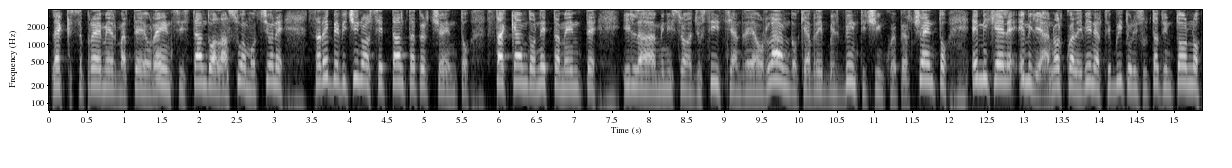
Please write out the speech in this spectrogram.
L'ex premier Matteo Renzi, stando alla sua mozione, sarebbe vicino al 70%, staccando nettamente il ministro della giustizia Andrea Orlando che avrebbe il 25% e Michele Emiliano al quale viene attribuito un risultato intorno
